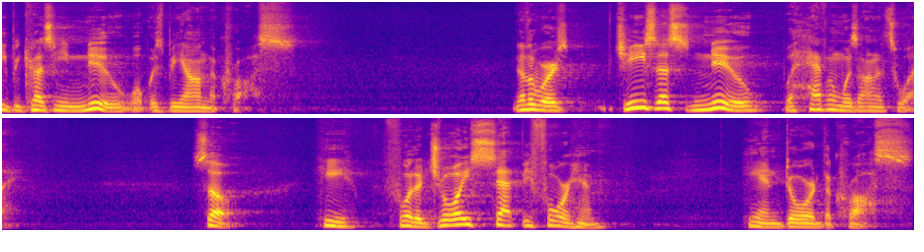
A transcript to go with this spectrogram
he, because he knew what was beyond the cross. In other words, Jesus knew what heaven was on its way. So, he, for the joy set before him, he endured the cross.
